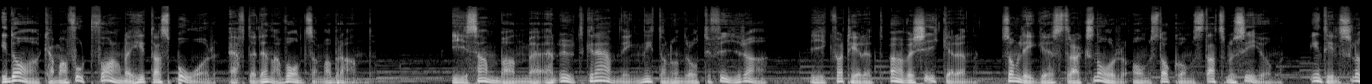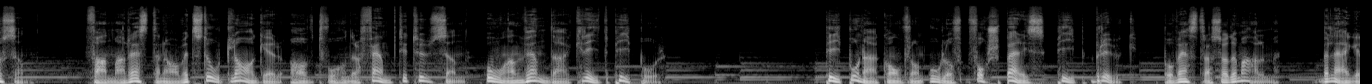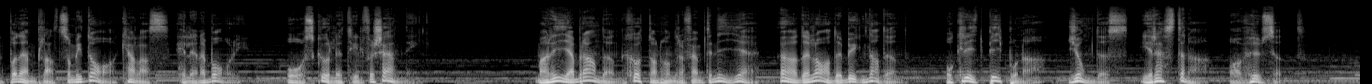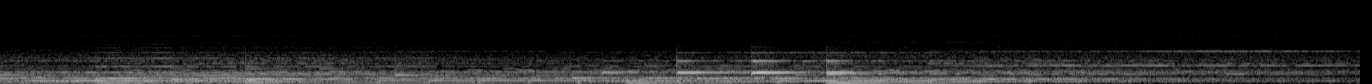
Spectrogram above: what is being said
Idag kan man fortfarande hitta spår efter denna våldsamma brand. I samband med en utgrävning 1984 i kvarteret Överkikaren som ligger strax norr om Stockholms stadsmuseum intill Slussen fann man resterna av ett stort lager av 250 000 oanvända kritpipor. Piporna kom från Olof Forsbergs pipbruk på Västra Södermalm beläget på den plats som idag kallas Heleneborg och skulle till försäljning. Mariabranden 1759 ödelade byggnaden och kritpiporna gömdes i resterna av huset.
